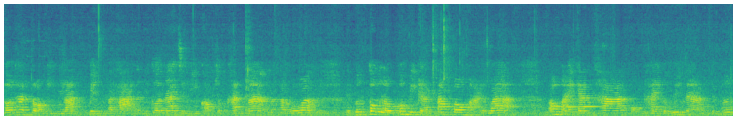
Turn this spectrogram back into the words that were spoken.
ก็ท่านรองกิติรัตน์เป็นประธานอันนี้ก็น่าจะมีความสำคัญมากนะคะเพราะว่าในเบื้องต้นเราก็มีการตั้งเป้าหมายว่า เป้าหมายการค้าของไทยกับเวียดนามจะเพิ่ม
